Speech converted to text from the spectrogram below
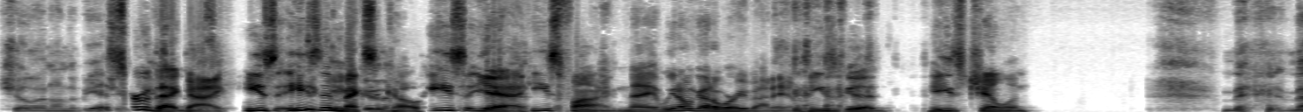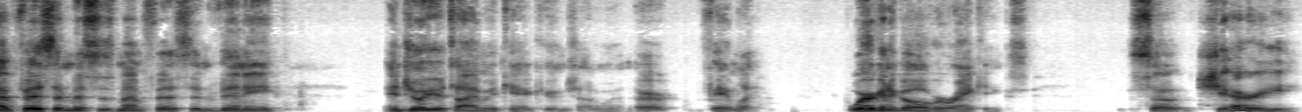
chilling on the beach. Yeah, screw that guy. He's he's in Mexico. He's yeah, he's fine. we don't got to worry about him. He's good. he's chilling. Memphis and Mrs. Memphis and Vinny enjoy your time in Cancun, gentlemen or family. We're gonna go over rankings. So Jerry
